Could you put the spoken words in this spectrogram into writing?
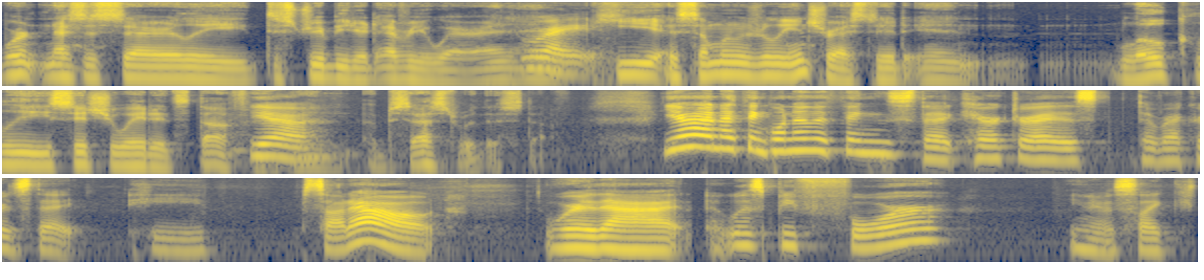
weren't necessarily distributed everywhere and, and right he as someone was really interested in locally situated stuff yeah. and obsessed with this stuff. Yeah and i think one of the things that characterized the records that he sought out were that it was before you know it's like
